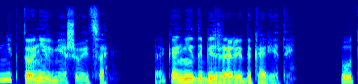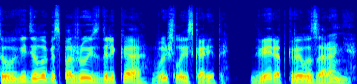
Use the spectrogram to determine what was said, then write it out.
никто не вмешивается. Так они добежали до кареты. Ута увидела госпожу издалека, вышла из кареты. Дверь открыла заранее.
